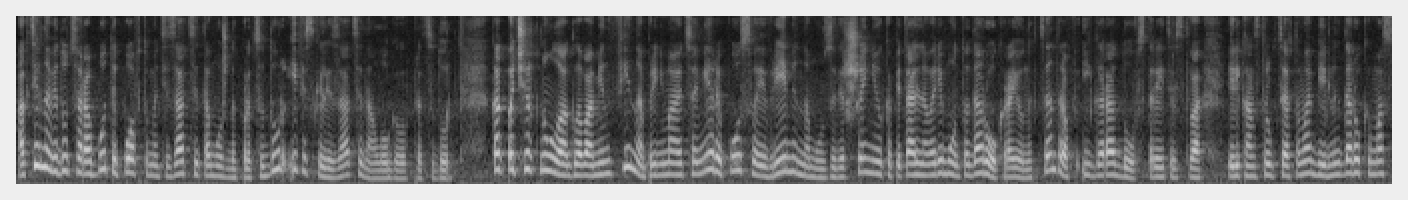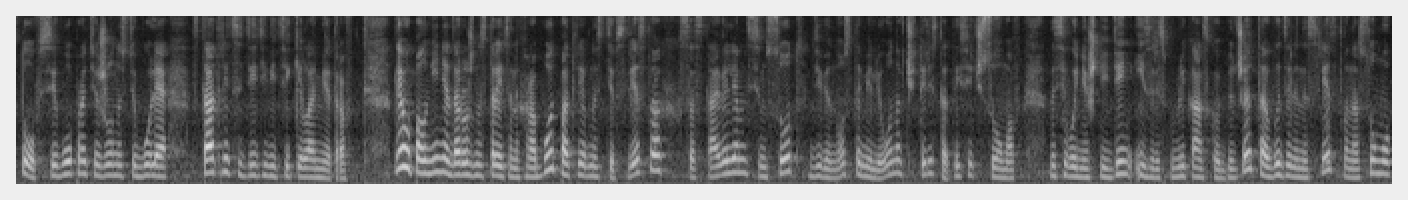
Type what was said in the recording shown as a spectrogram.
Активно ведутся работы по автоматизации таможенных процедур и фискализации налоговых процедур. Как подчеркнула глава Минфина, принимаются меры по своевременному завершению капитального ремонта дорог районных центров и городов, строительства и реконструкции автомобильных дорог и мостов, всего протяженностью более 139 километров. Для выполнения дорожно-строительных работ потребности в средствах составили 790 миллионов 400 тысяч сомов. На сегодняшний день из республиканского бюджета выделены средства на сумму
